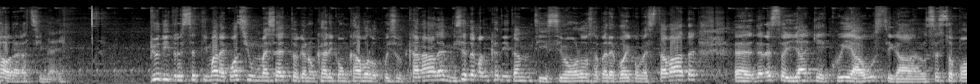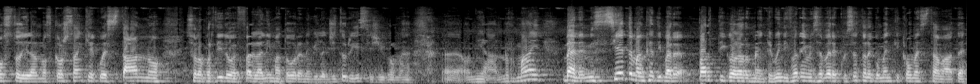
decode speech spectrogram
Ciao ragazzi miei. Più di tre settimane, quasi un mesetto che non carico un cavolo qui sul canale, mi siete mancati tantissimo, volevo sapere voi come stavate. Eh, del resto Yaki è qui a Ustica, nello stesso posto dell'anno scorso, anche quest'anno sono partito per fare l'animatore nei villaggi turistici, come eh, ogni anno ormai. Bene, mi siete mancati par particolarmente, quindi fatemi sapere qui sotto nei commenti come stavate.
